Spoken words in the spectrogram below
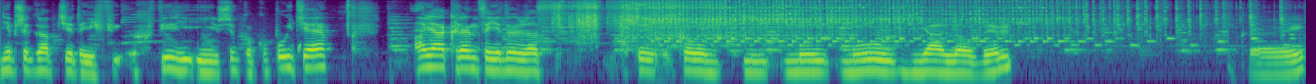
nie przegapcie tej chwi- chwili i szybko kupujcie. A ja kręcę jeden raz kołem mu- mundialowym. Okej.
